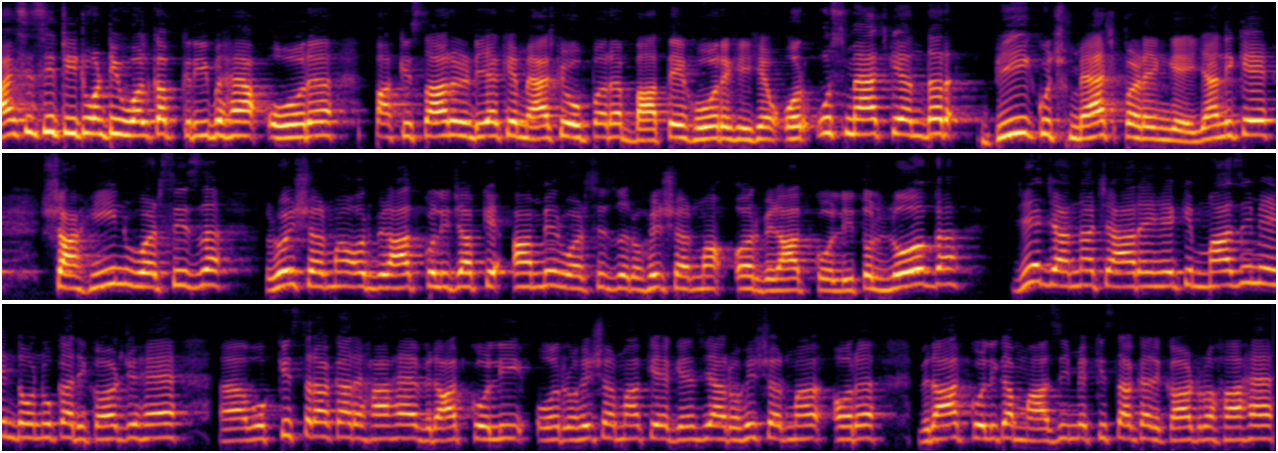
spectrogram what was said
ICC T twenty world cup करीब है और पाकिस्तान और इंडिया के मैच के ऊपर बातें हो रही है और उस मैच के अंदर भी कुछ मैच पड़ेंगे। यानी कि शाहीन वर्सेस रोहित शर्मा और विराट कोहली, जबकि आमिर वर्सेस रोहित शर्मा और विराट कोहली। तो लोग ये जानना चाह रहे हैं कि माजी में इन दोनों का रिकॉर्ड जो है वो किस तरह का रहा है? विराट कोहली और रोहित शर्मा के अगेंस्ट या रोहित शर्मा और विराट कोहली का माजी में किस तरह का रिकॉर्ड रहा है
